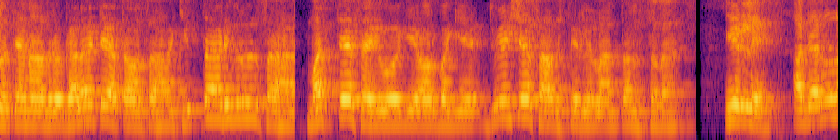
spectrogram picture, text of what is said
ಜೊತೆನಾದರೂ ಗಲಾಟೆ ಅಥವಾ ಸಹ ಕಿತ್ತಾಡಿದರೂ ಸಹ ಮತ್ತೆ ಸರಿ ಹೋಗಿ ಅವ್ರ ಬಗ್ಗೆ ದ್ವೇಷ ಸಾಧಿಸ್ತಿರಲಿಲ್ಲ ಅಂತ ಅನಿಸ್ತದ. ಇರಲಿ, ಅದೆಲ್ಲ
